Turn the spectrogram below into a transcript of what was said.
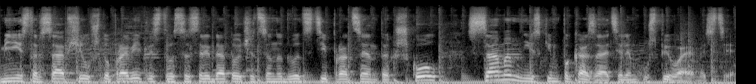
Министр сообщил, что правительство сосредоточится на 20% школ с самым низким показателем успеваемости.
